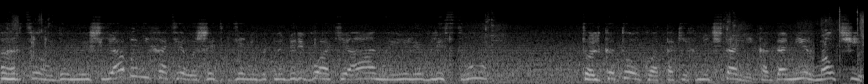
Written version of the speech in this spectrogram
Артем, думаешь, я бы не хотела жить где-нибудь на берегу океана или в лесу? Только толку от таких мечтаний, когда мир молчит.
